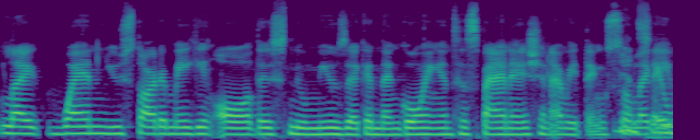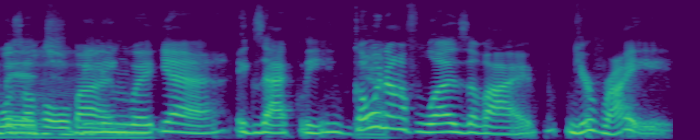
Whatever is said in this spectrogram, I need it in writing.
like when you started making all this new music and then going into Spanish and everything. So And like say it was a whole vibe. bilingual. Yeah, exactly. Going Yeah. off was a vibe. You're right.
